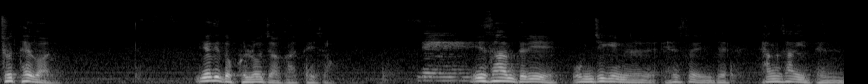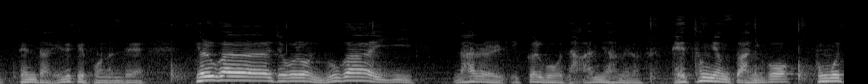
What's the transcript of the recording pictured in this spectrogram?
주택은 여기도 근로자가 되죠. 네. 이 사람들이 움직임을 해서 이제 향상이 된, 된다 이렇게 보는데 결과적으로 누가 이 나라를 이끌고 나갔냐 하면은 대통령도 아니고 국무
